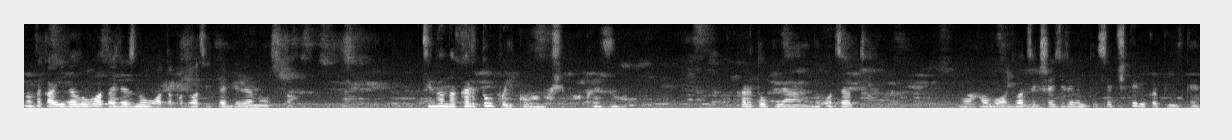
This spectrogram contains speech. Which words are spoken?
Ну така і велувата, і грязнувата по 25,90. Ціна на картопельку вам ще покажу. Картопля, ну, оце вагова 26 гривень 54 копійки.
